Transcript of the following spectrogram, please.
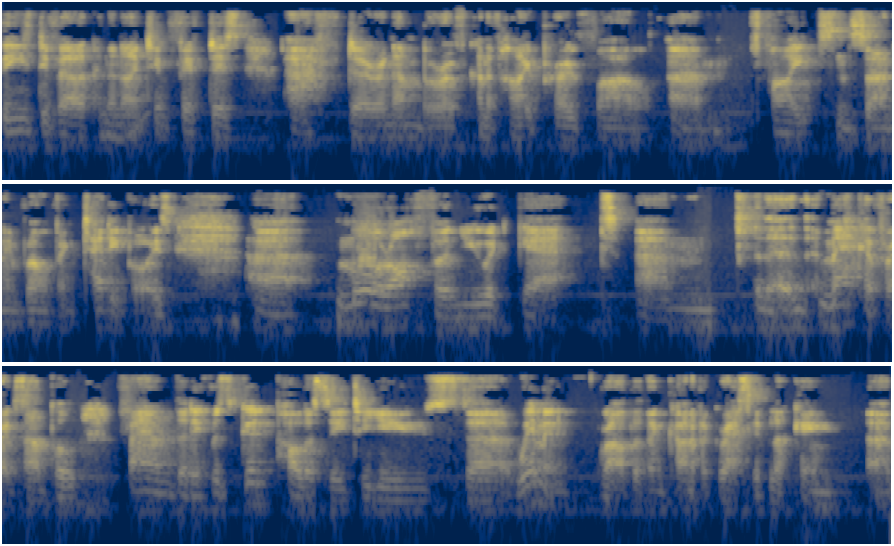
These develop in the 1950s after a number of kind of high profile um, fights and so on involving teddy boys. Uh, more often, you would get um, the, the Mecca, for example, found that it was good policy to use uh, women rather than kind of aggressive looking uh,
